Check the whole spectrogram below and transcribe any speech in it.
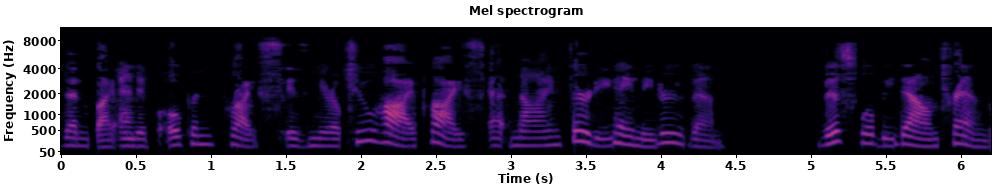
then buy. And if open price is near too high price at 9.30 a then this will be downtrend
